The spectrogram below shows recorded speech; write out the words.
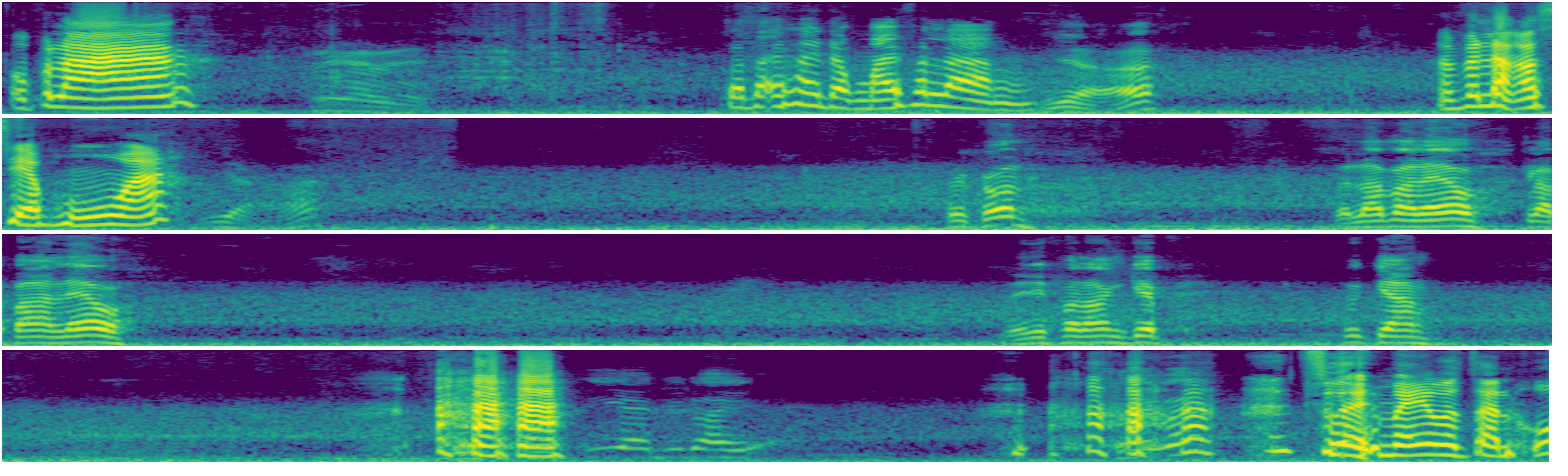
โอ้ฝรั่ง คนไทยให้ดอกไม้ฝรั่งอย่าอันฝรั่งเอาเสียบหูวะอย่าไปก่อนเวลามาแล้วกลับบ้านแล้วเดี๋ยวนี้ฝรั่งเก็บทุกอย่างเอียดูด้วยเห็นไหมสวยไหมว่าสันโอ้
